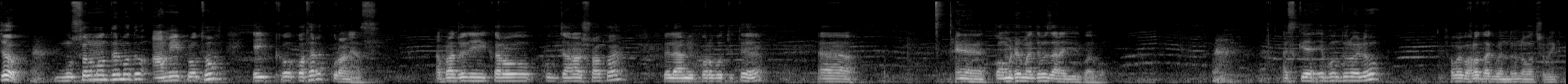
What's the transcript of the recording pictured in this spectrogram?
তো মুসলমানদের মধ্যে আমি প্রথম এই কথাটা কোরআনে আছে। আপনার যদি কারও খুব জানার শখ হয়, তাহলে আমি পরবর্তীতে কমেন্টের মাধ্যমে জানিয়ে দিতে পারব। আজকে এ বন্ধু রইল। সবাই ভালো থাকবেন। ধন্যবাদ সবাইকে।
